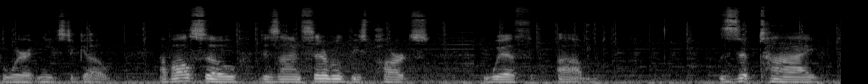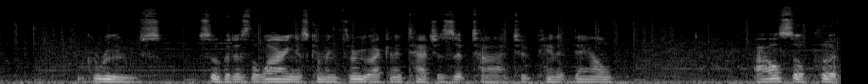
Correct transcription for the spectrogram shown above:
to where it needs to go. I've also designed several of these parts with um, zip tie grooves so that as the wiring is coming through, I can attach a zip tie to pin it down. I also put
